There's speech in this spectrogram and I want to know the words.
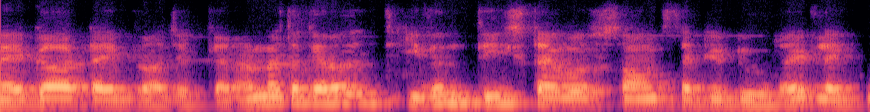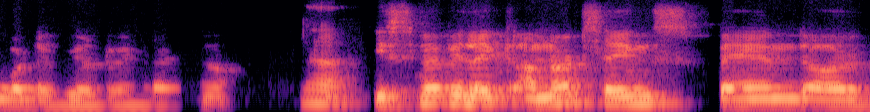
मेगा टाइप प्रोजेक्ट कर रहा है। मैं तो कह रहा हूँ even these type of songs that you do right like what you are doing right now इसमें भी like I am not saying spend और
